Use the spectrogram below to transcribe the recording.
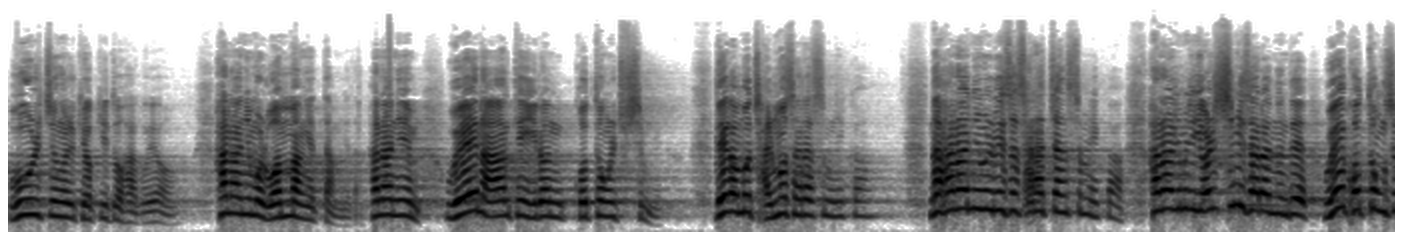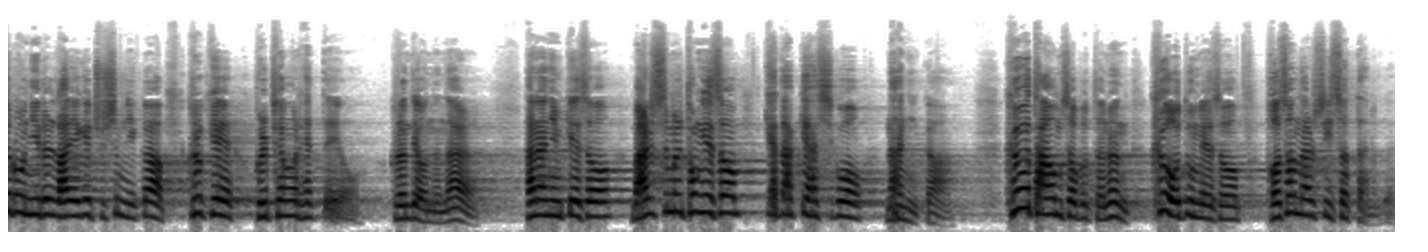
우울증을 겪기도 하고요. 하나님을 원망했답니다. 하나님, 왜 나한테 이런 고통을 주십니까? 내가 뭐 잘못 살았습니까? 나 하나님을 위해서 살았지 않습니까? 하나님을 열심히 살았는데 왜 고통스러운 일을 나에게 주십니까? 그렇게 불평을 했대요. 그런데 어느 날 하나님께서 말씀을 통해서 깨닫게 하시고 나니까 그 다음서부터는 그 어둠에서 벗어날 수 있었다는 거예요.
